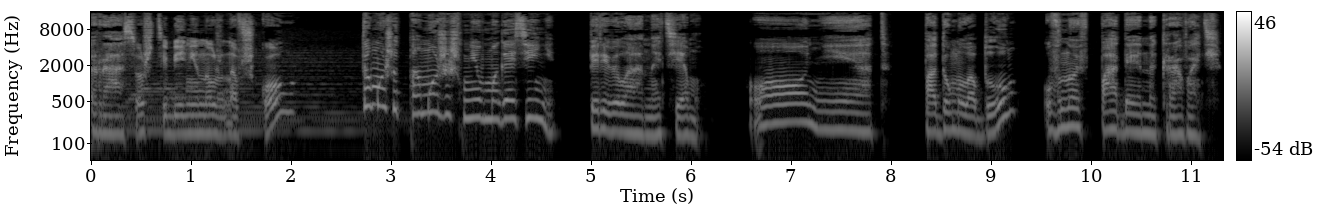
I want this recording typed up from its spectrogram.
«Раз уж тебе не нужно в школу, то, может, поможешь мне в магазине?» перевела она тему. «О, нет», — подумала Блум, вновь падая на кровать.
